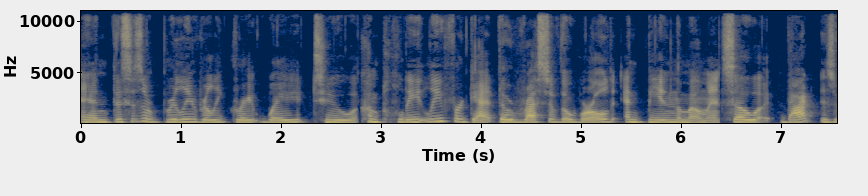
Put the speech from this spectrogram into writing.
And this is a really, really great way to completely forget the rest of the world and be in the moment. So that is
